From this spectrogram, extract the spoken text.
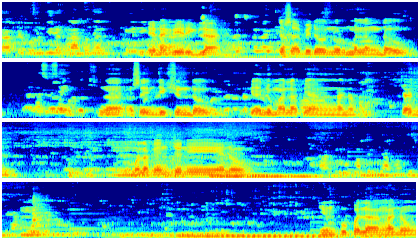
Sabi ko, hindi na ako ng yung nagre-regla. Tapos sabi daw, normal lang daw. Na sa injection daw. Kaya lumalaki ang, ano, tiyan. Mm, Malaki ang tiyan ni, ano. Mm. Yun po pala ang, anong,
